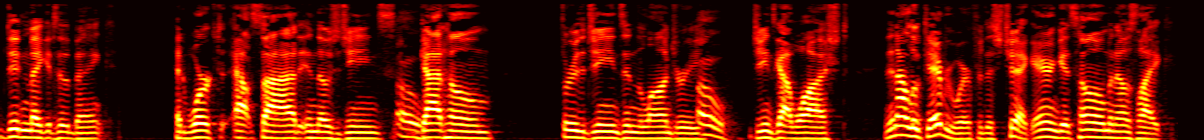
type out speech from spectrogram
Didn't make it to the bank. Had worked outside in those jeans. Oh. Got home, threw the jeans in the laundry. Oh. Jeans got washed. And then I looked everywhere for this check. Aaron gets home and I was like,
